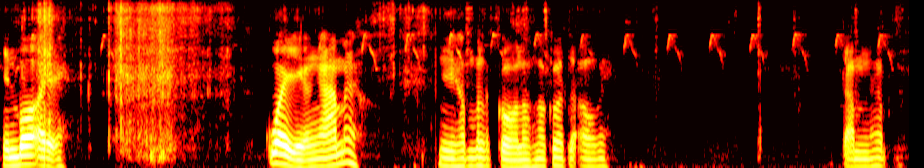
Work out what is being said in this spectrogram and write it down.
เห็นบ่ไอ กล้วยอย่างงามอะนี่ครับมะละกอเราเราก็จะเอาไปตำนะครับ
